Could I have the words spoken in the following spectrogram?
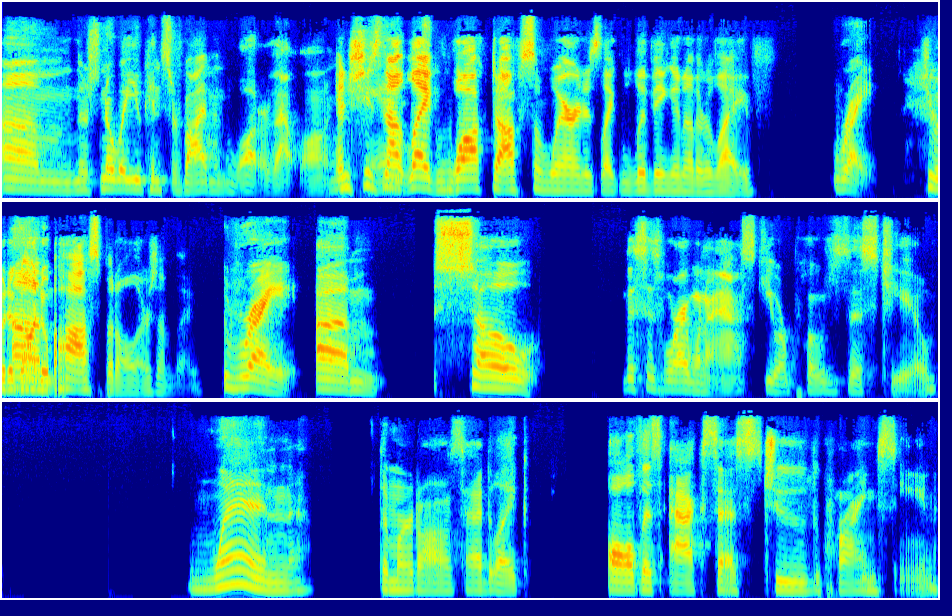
um there's no way you can survive in the water that long And she's not like walked off somewhere and is like living another life. right She would have gone Um, to a hospital or something. right um so this is where i want to ask you or pose this to you when the murdaughs had like all this access to the crime scene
